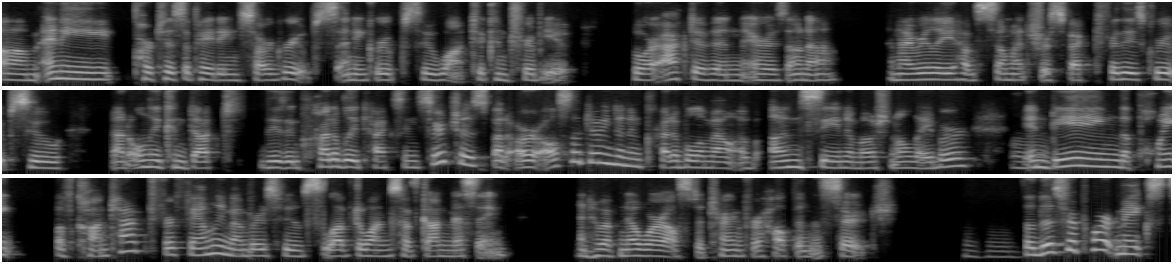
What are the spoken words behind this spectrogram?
um, any participating SAR groups, any groups who want to contribute, who are active in Arizona. And I really have so much respect for these groups who not only conduct these incredibly taxing searches, but are also doing an incredible amount of unseen emotional labor mm. in being the point of contact for family members whose loved ones have gone missing and who have nowhere else to turn for help in the search. Mm-hmm. So this report makes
